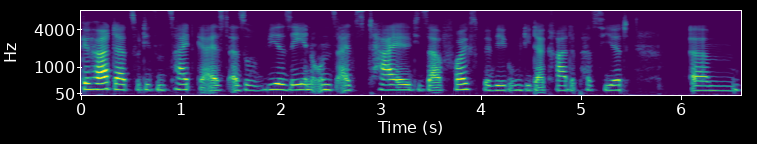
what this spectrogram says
gehört da zu diesem Zeitgeist. Also wir sehen uns als Teil dieser Volksbewegung, die da gerade passiert. Ähm,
